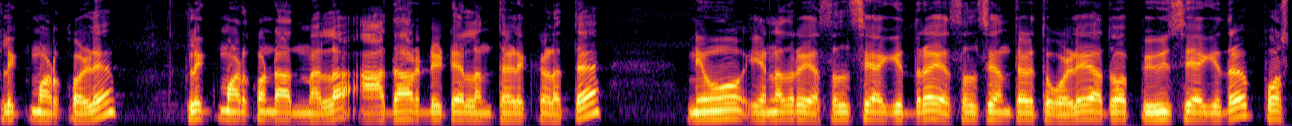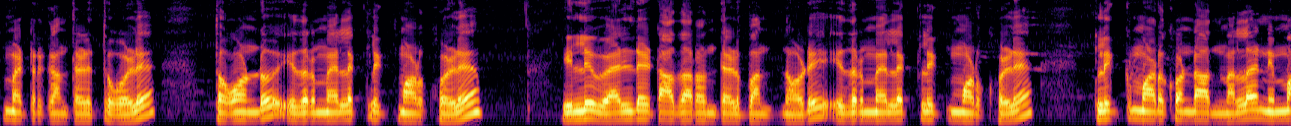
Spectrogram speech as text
ಕ್ಲಿಕ್ ಮಾಡ್ಕೊಳ್ಳಿ. ಕ್ಲಿಕ್ ಮಾಡ್ಕೊಂಡಾದ್ಮೇಲೆ ಆಧಾರ್ ಡೀಟೇಲ್ ಅಂತೇಳಿ ಕೇಳುತ್ತೆ. ನೀವು ಏನಾದರೂ ಎಸ್ ಎಲ್ ಸಿ ಆಗಿದ್ದರೆ ಎಸ್ ಎಲ್ ಸಿ ಅಂತೇಳಿ ತೊಗೊಳ್ಳಿ, ಅಥವಾ ಪಿ ಯು ಸಿ ಆಗಿದ್ದರೆ ಪೋಸ್ಟ್ ಮೆಟ್ರಿಕ್ ಅಂತೇಳಿ ತೊಗೊಳ್ಳಿ, ತೊಗೊಂಡು ಇದ್ರ ಮೇಲೆ ಕ್ಲಿಕ್ ಮಾಡ್ಕೊಳ್ಳಿ. ಇಲ್ಲಿ ವ್ಯಾಲಿಡೇಟ್ ಆಧಾರ್ ಅಂತೇಳಿ ಬಂತು ನೋಡಿ, ಇದ್ರ ಮೇಲೆ ಕ್ಲಿಕ್ ಮಾಡ್ಕೊಳ್ಳಿ. ಕ್ಲಿಕ್ ಮಾಡ್ಕೊಂಡಾದ್ಮೇಲೆ ನಿಮ್ಮ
